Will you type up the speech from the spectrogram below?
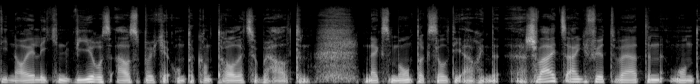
die neuerlichen Virusausbrüche unter Kontrolle zu behalten. Nächsten Montag soll die auch in der Schweiz eingeführt werden und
